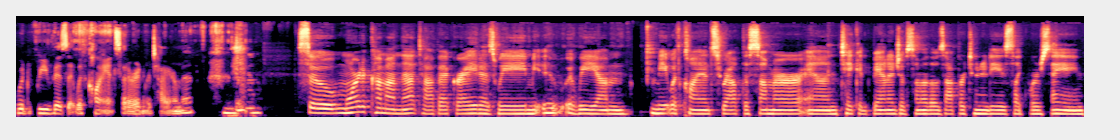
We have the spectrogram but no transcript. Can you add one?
would revisit with clients that are in retirement. Mm-hmm. So more to come on that topic, right? As we, we, um, meet with clients throughout the summer and take advantage of some of those opportunities like we're saying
